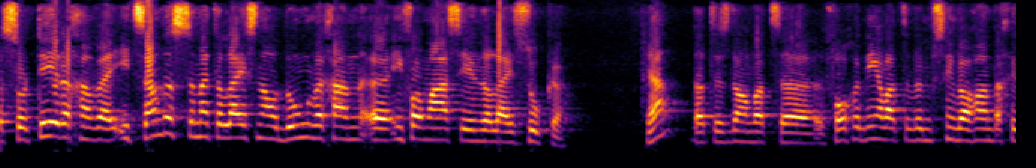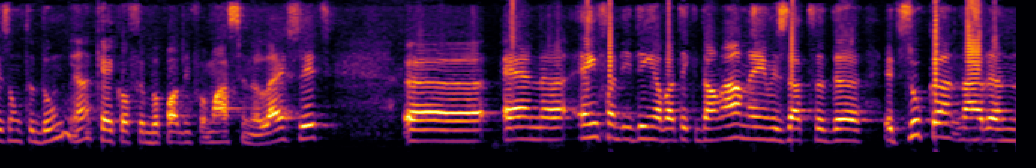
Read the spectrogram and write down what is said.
sorteren gaan wij iets anders met de lijst nou doen. We gaan informatie in de lijst zoeken. Ja, dat is dan wat het volgende ding wat misschien wel handig is om te doen. Ja? Kijken of er bepaalde informatie in de lijst zit. en een van die dingen wat ik dan aanneem is dat de, het zoeken naar een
